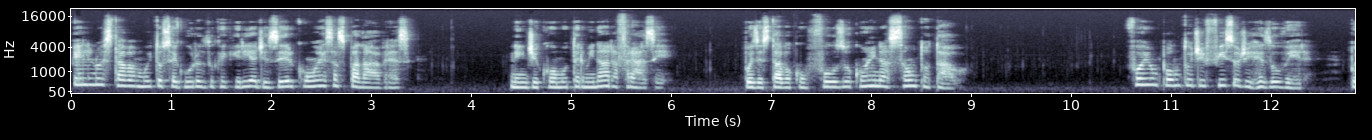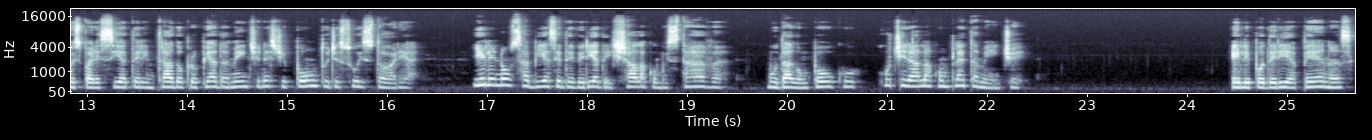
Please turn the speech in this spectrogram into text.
Ele não estava muito seguro do que queria dizer com essas palavras, nem de como terminar a frase, pois estava confuso com a inação total. Foi um ponto difícil de resolver, pois parecia ter entrado apropriadamente neste ponto de sua história, e ele não sabia se deveria deixá-la como estava, mudá-la um pouco ou tirá-la completamente. Ele poderia apenas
